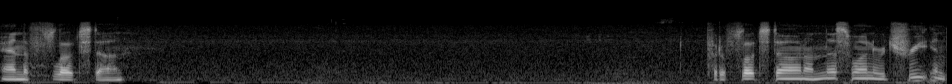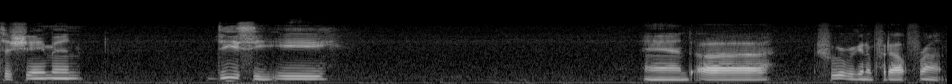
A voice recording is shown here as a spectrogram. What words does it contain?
And the float stone. Put a float stone on this one, retreat into Shaymin. DCE, And uh, who are we going to put out front?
